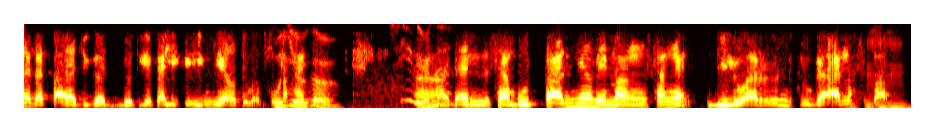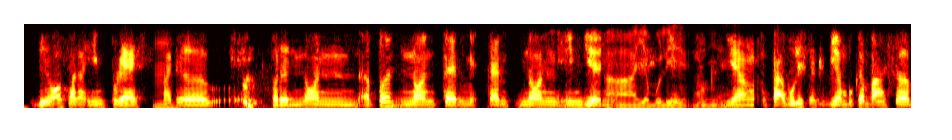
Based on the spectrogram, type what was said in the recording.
lah. Dapatlah juga dua tiga kali ke India untuk buat Oh ya persembahan ke? Serius eh? dan sambutannya memang sangat di luar dugaan lah sebab Mm-mm. dia orang sangat impress Mm. pada pada non apa non non Indian ah, yang boleh eh? yang tak boleh yang bukan bahasa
